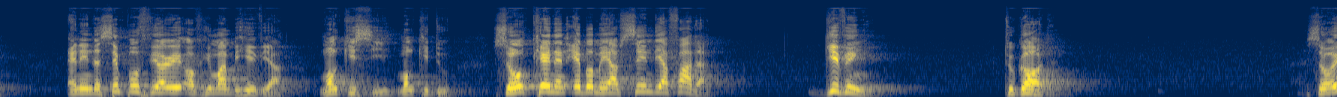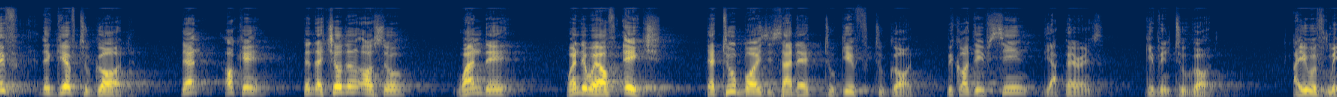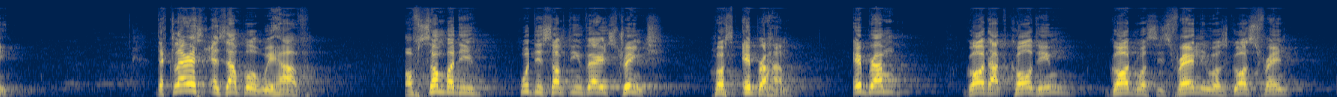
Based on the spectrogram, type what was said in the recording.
And in the simple theory of human behavior, monkey see, monkey do. So Cain and Abel may have seen their father giving to God. So if they give to God, then okay, then the children also, one day, when they were of age, the two boys decided to give to God because they've seen their parents giving to God. Are you with me? The clearest example we have of somebody who did something very strange was Abraham. Abraham, God had called him, God was his friend, he was God's friend,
